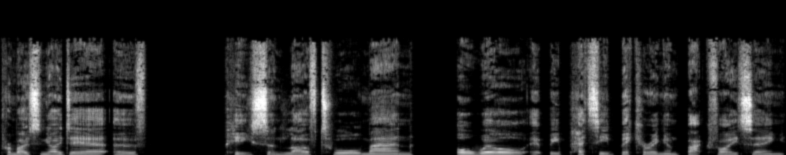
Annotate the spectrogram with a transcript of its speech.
promoting the idea of peace and love to all men? Or will it be petty bickering and backfighting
